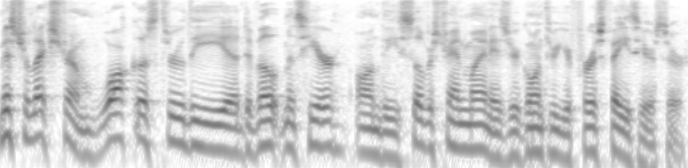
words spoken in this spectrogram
Mr. Lekstrom, walk us through the uh, developments here on the Silver Strand mine as you're going through your first phase here, sir.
